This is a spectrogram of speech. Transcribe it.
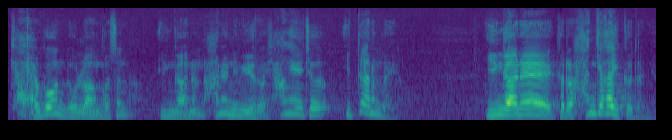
결국 놀라운 것은 인간은 하느님 위로 향해져 있다는 거예요. 인간의 그런 한계가 있거든요.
